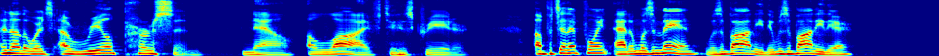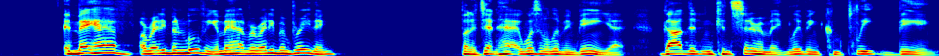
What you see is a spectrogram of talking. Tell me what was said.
In other words, a real person now alive to his creator. Up until that point, Adam was a man, was a body, there was a body there. It may have already been moving, it may have already been breathing, but it didn't have, it wasn't a living being yet. God didn't consider him a living, complete being.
